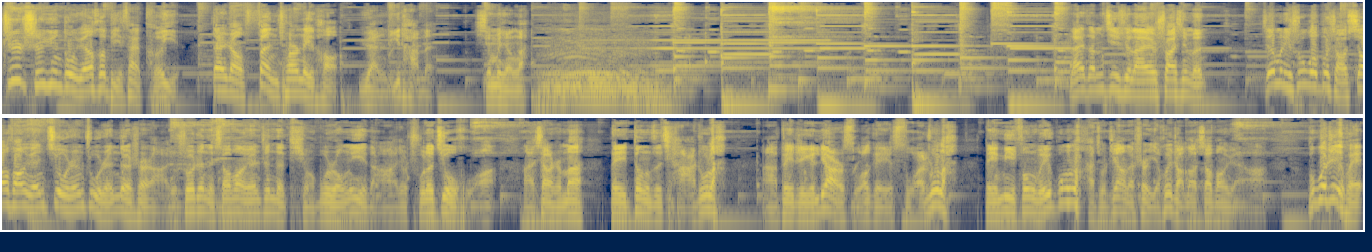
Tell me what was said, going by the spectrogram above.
支持运动员和比赛可以，但让饭圈那套远离他们，行不行啊？来，咱们继续来刷新闻。节目里说过不少消防员救人助人的事儿啊，就说真的，消防员真的挺不容易的啊。就除了救火啊，像什么被凳子卡住了啊，被这个链锁给锁住了，被蜜蜂围攻了，就这样的事儿也会找到消防员啊。不过这回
